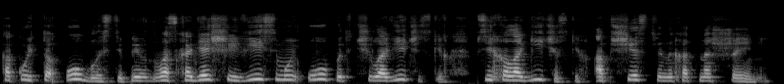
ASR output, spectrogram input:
какой-то области, превосходящей весь мой опыт человеческих, психологических, общественных отношений.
